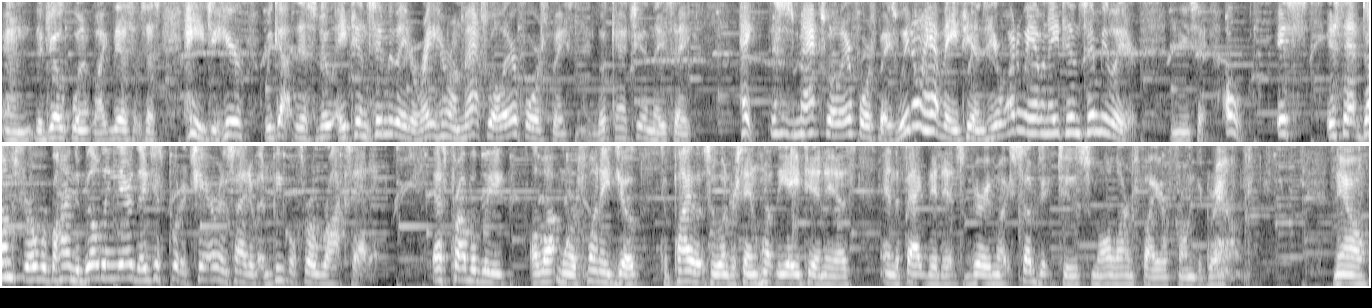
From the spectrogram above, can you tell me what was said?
And the joke went like this it says, Hey, did you hear? We got this new A 10 simulator right here on Maxwell Air Force Base. And they look at you and they say, Hey, this is Maxwell Air Force Base. We don't have A-10s here. Why do we have an A-10 simulator? And you say, Oh, it's it's that dumpster over behind the building there. They just put a chair inside of it and people throw rocks at it. That's probably a lot more funny joke to pilots who understand what the A-10 is and the fact that it's very much subject to small arms fire from the ground. Now,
